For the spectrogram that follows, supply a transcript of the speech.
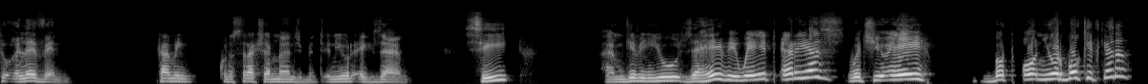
to 11 coming construction management in your exam. See, I'm giving you the heavyweight areas which you a put on your bucket كده.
